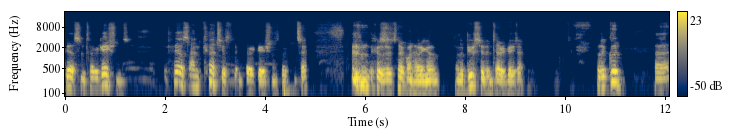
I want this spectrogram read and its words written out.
fierce interrogations, fierce and courteous interrogations, I should say, because it's no point having a, an abusive interrogator. But a good uh,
